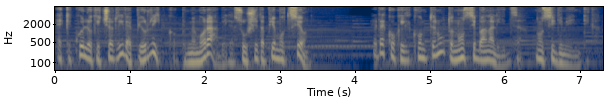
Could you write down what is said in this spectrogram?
è che quello che ci arriva è più ricco, più memorabile, suscita più emozioni. Ed ecco che il contenuto non si banalizza, non si dimentica.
